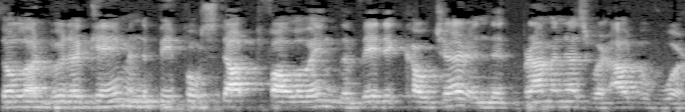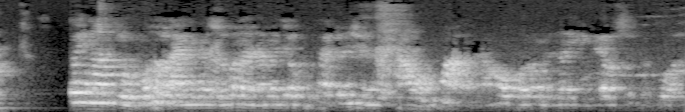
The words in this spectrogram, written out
So Lord Buddha came and the people stopped following the Vedic culture and the brahmanas were out of work. 所以呢，主佛陀来临的时候呢，人们就不再遵循伟大文化了，然后婆罗门呢也没有事可做了。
